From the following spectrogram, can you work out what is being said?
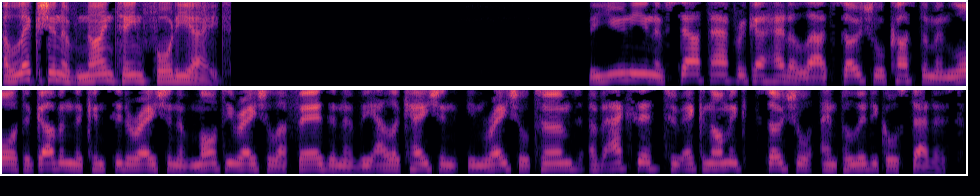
Election of 1948. The Union of South Africa had allowed social custom and law to govern the consideration of multiracial affairs and of the allocation, in racial terms, of access to economic, social, and political status.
